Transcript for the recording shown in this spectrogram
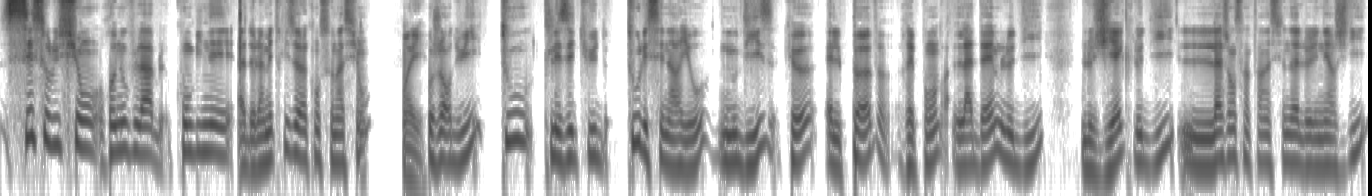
ces solutions renouvelables combinées à de la maîtrise de la consommation, aujourd'hui, toutes les études, tous les scénarios nous disent qu'elles peuvent répondre. L'ADEME le dit, le GIEC le dit, l'Agence internationale de l'énergie,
